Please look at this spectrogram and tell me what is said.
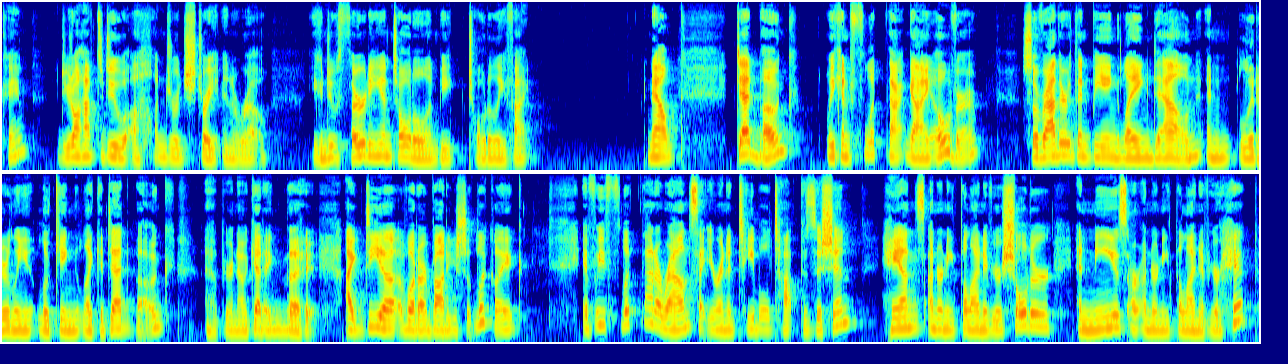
okay? You don't have to do 100 straight in a row. You can do 30 in total and be totally fine. Now, dead bug, we can flip that guy over. So rather than being laying down and literally looking like a dead bug, I hope you're now getting the idea of what our body should look like. If we flip that around so you're in a tabletop position, hands underneath the line of your shoulder and knees are underneath the line of your hip,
